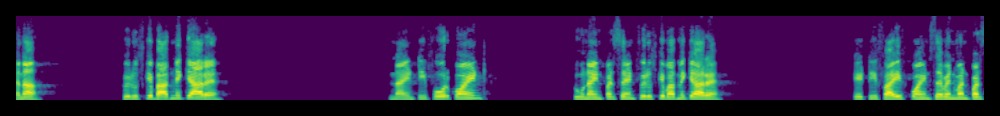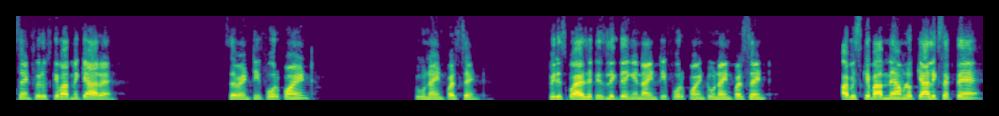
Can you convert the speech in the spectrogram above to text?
है ना? फिर उसके बाद में क्या आ रहा है? Ninety four point two nine percent फिर उसके बाद में क्या आ रहा है? Eighty five point seven one percent फिर उसके बाद में क्या आ रहा है? Seventy four point two nine percent. फिर इसको एज इट इज़ लिख देंगे ninety four point two nine percent. अब इसके बाद में हम लोग क्या लिख सकते हैं?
